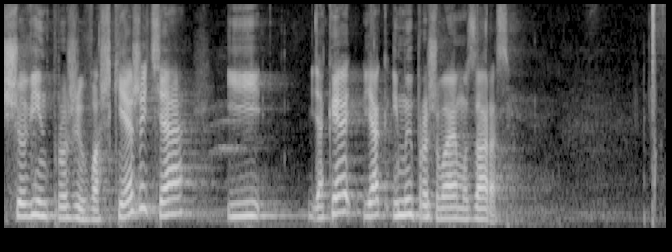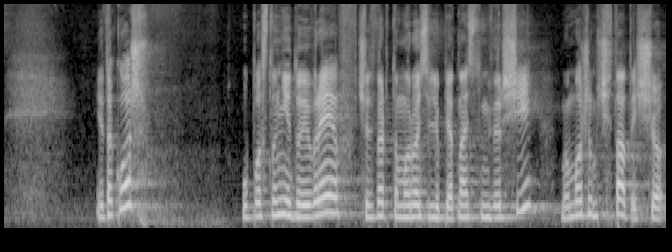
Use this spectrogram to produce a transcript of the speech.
що Він прожив важке життя, і яке, як і ми проживаємо зараз. І також у посланні до євреїв в 4 розділі 15 вірші ми можемо читати, що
